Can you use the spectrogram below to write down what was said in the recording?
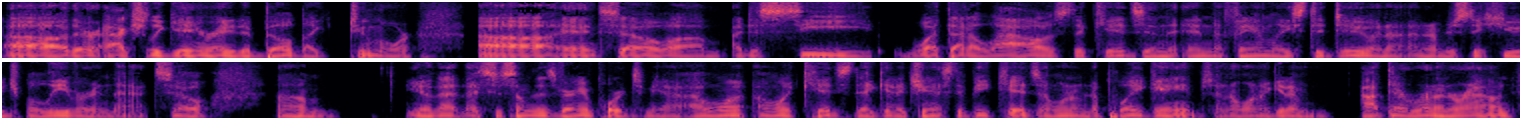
Uh, they're actually getting ready to build like two more. Uh, and so um, i just see what that allows the kids and, and the families to do and, and i'm just a huge believer in that. So um, you know that that's just something that's very important to me. I, I want i want kids that get a chance to be kids. I want them to play games and i want to get them out there running around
